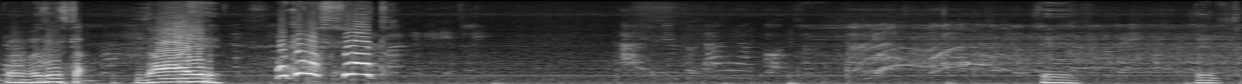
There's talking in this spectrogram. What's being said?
Come potete sta... Dai! E che l'ho fatto? Sì. Penso.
